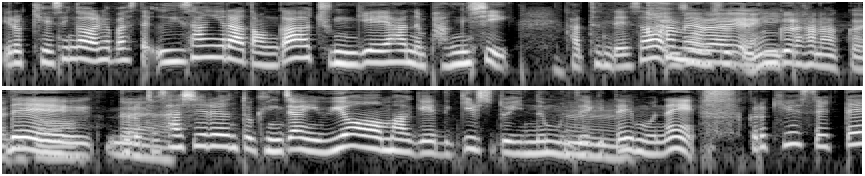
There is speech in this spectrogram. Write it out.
이렇게 생각을 해봤을 때 의상이라던가 중계하는 방식 같은 데서 카메라의 앵글 하나까지 네, 네, 그렇죠. 사실은 또 굉장히 위험하게 느낄 수도 있는 문제이기 음. 때문에 그렇게 했을 때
